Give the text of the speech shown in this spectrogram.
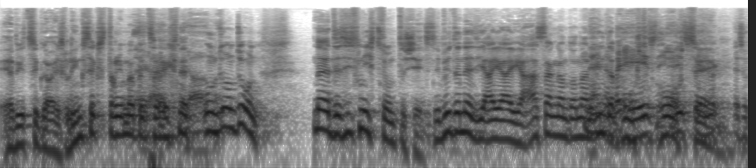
Er wird sogar als Linksextremer bezeichnet und, und, und. Nein, das ist nicht zu unterschätzen. Ich würde nicht Ja, Ja, Ja sagen und dann einen Hintergrund hochzeigen. Also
